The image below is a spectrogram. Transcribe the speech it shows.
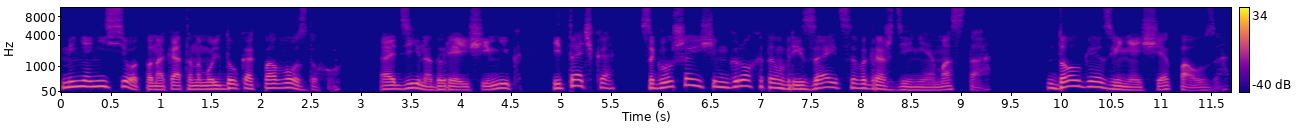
Меня несет по накатанному льду, как по воздуху. Один одуряющий миг, и тачка с оглушающим грохотом врезается в ограждение моста. Долгая звенящая пауза.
